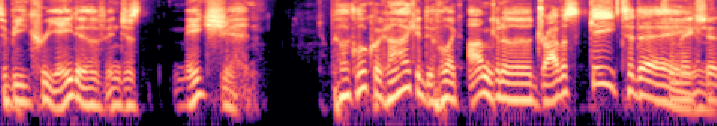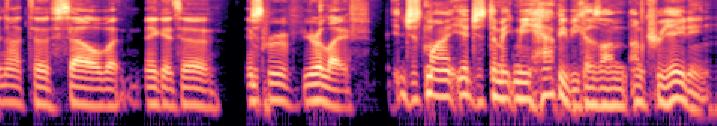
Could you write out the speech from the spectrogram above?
to be creative and just make shit. Be like, look what I can do. Like, I'm gonna drive a skate today. To make shit not to sell, but make it to improve your life. just my yeah, just to make me happy because I'm I'm creating.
